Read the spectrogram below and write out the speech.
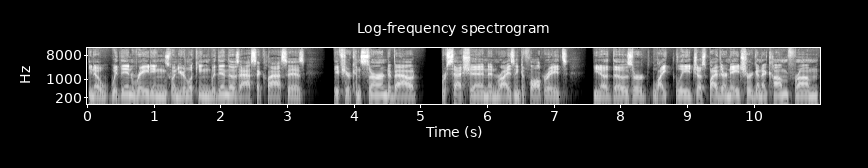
You know, within ratings when you're looking within those asset classes if you're concerned about recession and rising default rates, you know, those are likely just by their nature going to come from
